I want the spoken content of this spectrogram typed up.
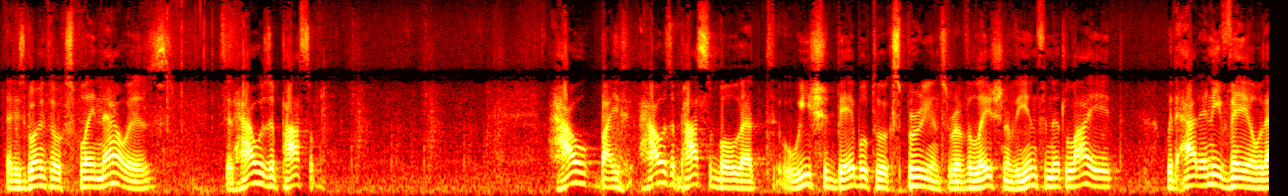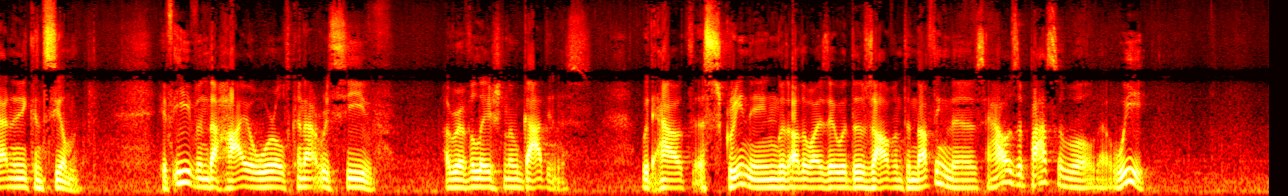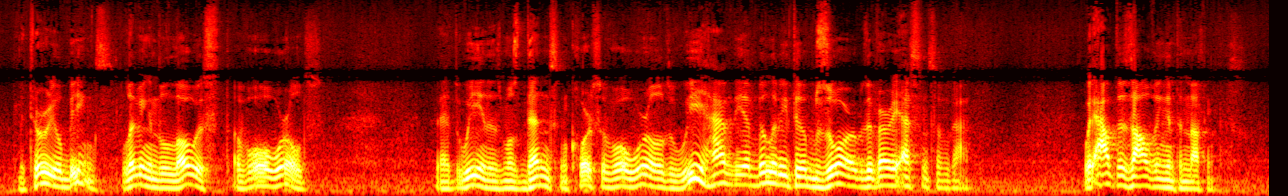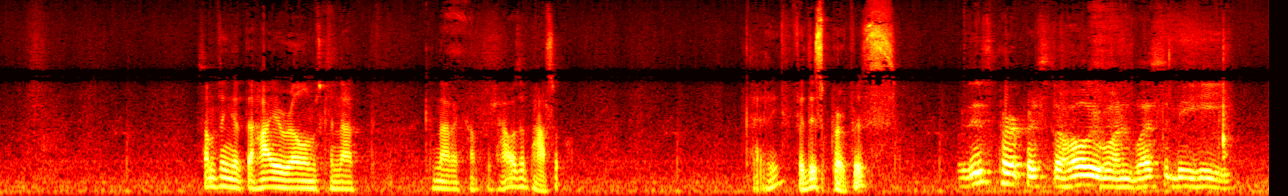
that he's going to explain now is, is that how is it possible? How, by, how is it possible that we should be able to experience revelation of the infinite light without any veil, without any concealment? If even the higher worlds cannot receive a revelation of godliness without a screening, because otherwise they would dissolve into nothingness, how is it possible that we, material beings living in the lowest of all worlds, that we, in this most dense and coarse of all worlds, we have the ability to absorb the very essence of God without dissolving into nothingness. Something that the higher realms cannot, cannot accomplish. How is it possible? Okay, for this purpose. For this purpose, the Holy One, blessed be He,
